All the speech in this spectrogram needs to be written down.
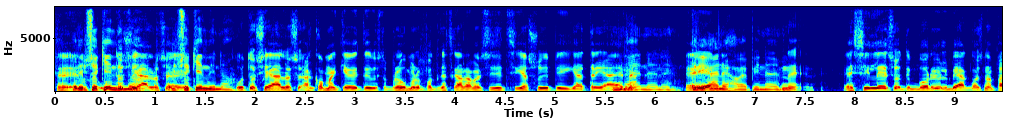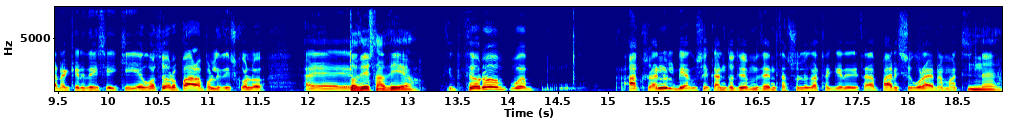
Ε, Ριψοκίνδυνο. ούτως ή άλλως, ε, Ριψοκίνδυνο. Ούτως ή άλλως, ακόμα και στο προηγούμενο podcast κάναμε συζήτηση για σου είπε για 3-1. Ναι, ναι, ναι. Ε, Τρία ένα είχαμε πει, ναι. Ναι. Εσύ λες ότι μπορεί ο Ολυμπιακός να πάει να κερδίσει εκεί. Εγώ θεωρώ πάρα πολύ δύσκολο. Ε, Το 2 στα 2. Θεωρώ. Ε, Άκουσα, αν ο Ολυμπιακός είχε κάνει το 2-0, θα σου έλεγα ότι θα, κερδί- θα πάρει σίγουρα ένα μάτι. Ναι.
